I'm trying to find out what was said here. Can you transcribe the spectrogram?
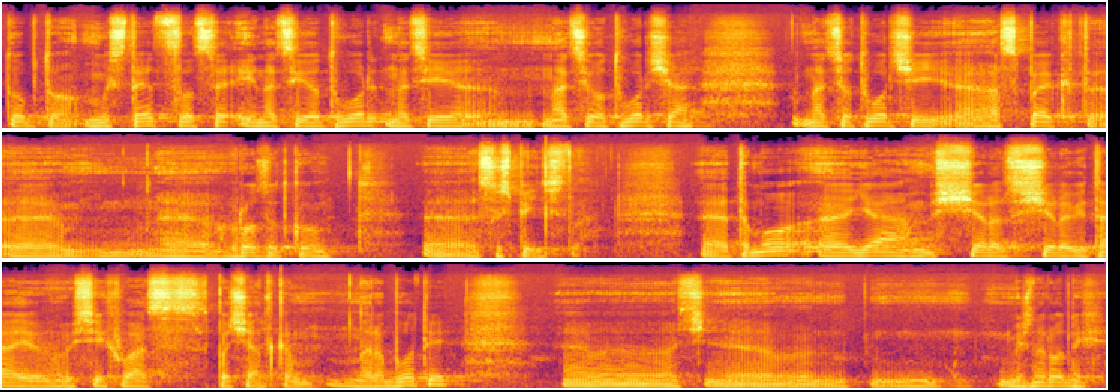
Тобто мистецтво це і націотвор, наці, націотворча, націотворчий аспект е, е, розвитку е, суспільства. Е, Тому е, я ще раз щиро вітаю всіх вас з початком роботи. е, е, міжнародних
